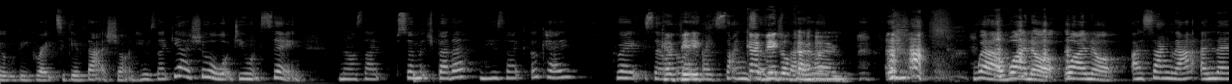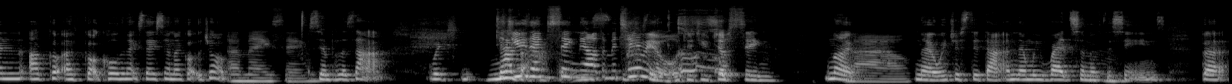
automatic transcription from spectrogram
it would be great to give that a shot." And he was like, "Yeah, sure. What do you want to sing?" And I was like, "So much better." And he was like, "Okay, great." So Go I, big. I sang Go so big or go home. well, why not? Why not? I sang that, and then I got I've got a call the next day saying I got the job. Amazing. Simple as that. Which Did you then sing the other material, or did you just sing? No, Wow. no, we just did that, and then we read some Mm. of the scenes. But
